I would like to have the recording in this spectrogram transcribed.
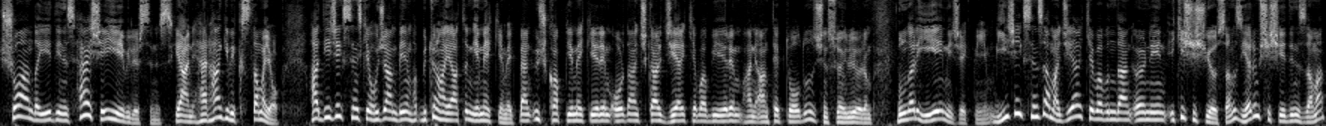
şu anda yediğiniz her şeyi yiyebilirsiniz. Yani herhangi bir kısıtlama yok. Ha diyeceksiniz ki hocam benim bütün hayatım yemek yemek. Ben 3 kap yemek yerim oradan çıkar ciğer kebabı yerim. Hani Antep'te olduğunuz için söylüyorum. Bunları yiyemeyecek miyim? Yiyeceksiniz ama ciğer kebabından örneğin 2 şiş yiyorsanız yarım şiş yediğiniz zaman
